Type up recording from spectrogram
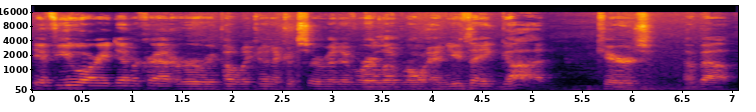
If you are a Democrat or a Republican, a conservative or a liberal, and you think God cares about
